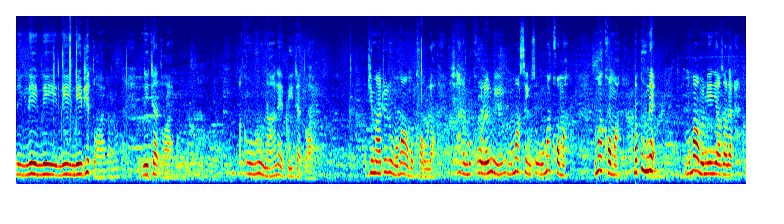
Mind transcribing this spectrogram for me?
နေနေနေနေနေဖြစ်သွားတာပေါ့နော်။နေတတ်သွားတာပေါ့။အကုန်လုံးနားလဲပေးတတ်သွားတယ်။အပြင်မှာတွေ့လို့မမအောင်မခေါ်ဘူးလားရတယ်မခေါ်လဲနေမမစိတ်ဆိုးမမခေါ်မှာမမခေါ်မှာမပူနဲ့မမအောင်မမြင်ကြအောင်ဆောင်လဲမ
